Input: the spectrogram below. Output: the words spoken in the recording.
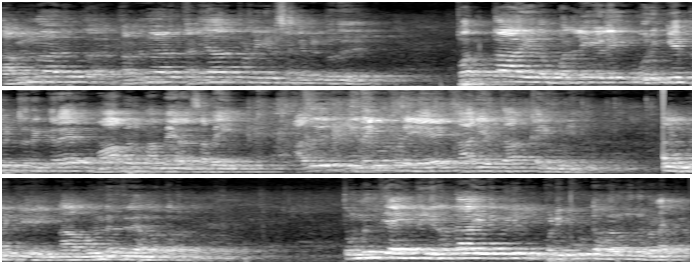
தமிழ்நாடு தமிழ்நாடு தனியார் பள்ளிகள் சங்கம் என்பது பத்தாயிரம் பள்ளிகளை ஒருங்கே பெற்றிருக்கிற மாபெரும் அம்மையார் சபை. அது இறைவனுடைய ஐந்து இப்படி கூட்டம் வருவது வழக்கம்.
